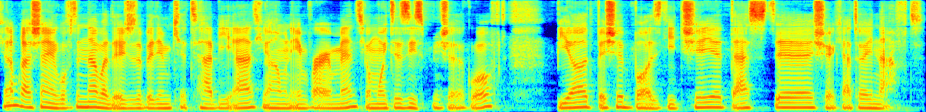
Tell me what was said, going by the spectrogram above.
کلم قشنگه گفته نباید اجازه بدیم که طبیعت یا همون environment یا محیط زیست میشه گفت بیاد بشه بازدیدچه دست شرکت های نفت.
